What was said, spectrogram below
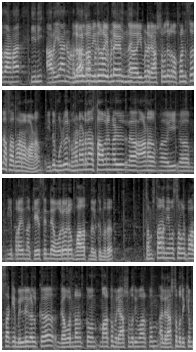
എന്നുള്ളതാണ് ഇനി അറിയാനുള്ളത്. ഇതോടെ ഇവിടെ ഇവിടെ രാഷ്ട്രപതിയുടെ റഫറൻസ് തന്നെ അസാധാരണമാണ്. ഇത് മുഴുവൻ ഭരണഘടനാ സ്ഥാപനങ്ങൾ ആണ് ഈ ഈ പറയുന്ന കേസിന്റെ ഓരോരോ ഭാഗത്ത് നിൽക്കുന്നത്. സംസ്ഥാന നിയമസഭകൾ പാസാക്കിയ ബില്ലുകൾക്ക് ഗവർണർമാർക്കും രാഷ്ട്രപതിമാർക്കും അല്ല രാഷ്ട്രപതിക്കും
